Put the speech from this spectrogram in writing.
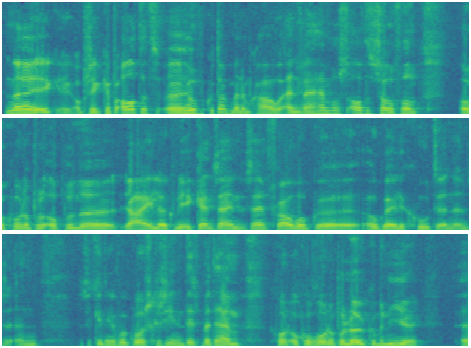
nee ik, ik- op zich, ik heb altijd eh, heel veel contact met hem gehouden. En bij hem was het altijd zo van, ook gewoon op een, op een eh, ja, hele leuke manier. Ik ken zijn, zijn vrouw ook, ook redelijk goed. En, en, en zijn kinderen heb ik ook wel eens gezien. Het is met hem gewoon ook gewoon op een leuke manier. Eh,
